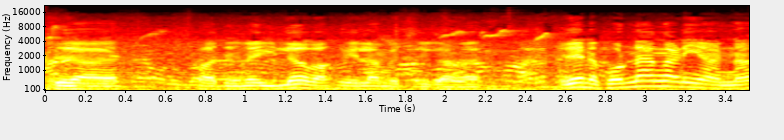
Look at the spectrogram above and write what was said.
இது பாத்தீங்கன்னா இல வகையெல்லாம் வச்சிருக்காங்க. இது என்ன பொன்னாங்கானியா அண்ணா?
